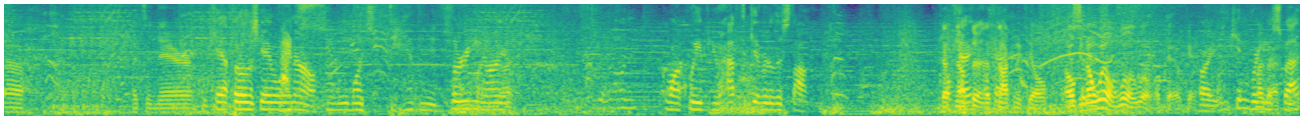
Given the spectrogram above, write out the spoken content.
uh, that's an air. We can't throw this game away now. That's so much damage. 39. Come on, Queeve. You have to get rid of this stock. That's Okay, not, that's okay. not gonna kill. Okay, no, will, will, will. Okay, okay. All right, he can bring this back.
